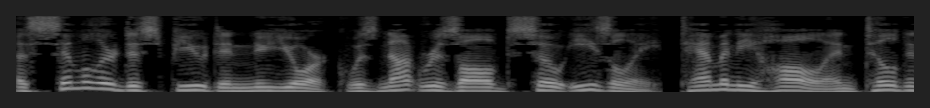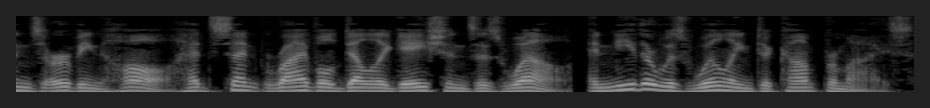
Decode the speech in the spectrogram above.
A similar dispute in New York was not resolved so easily. Tammany Hall and Tilden's Irving Hall had sent rival delegations as well, and neither was willing to compromise.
